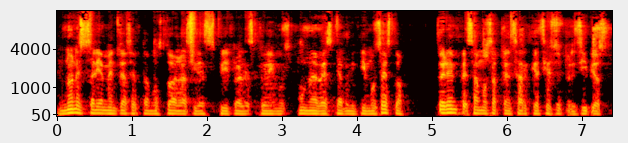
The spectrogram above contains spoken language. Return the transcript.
no necesariamente aceptamos todas las ideas espirituales que oímos una vez que admitimos esto, pero empezamos a pensar que si esos principios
